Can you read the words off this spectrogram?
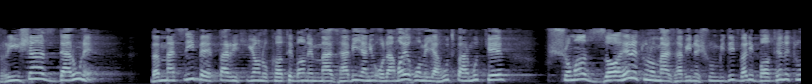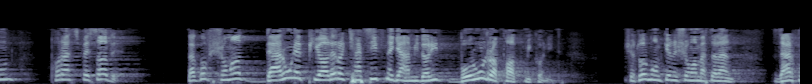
ریشه از درونه. و مسیح به فریسیان و کاتبان مذهبی یعنی علمای قوم یهود فرمود که شما ظاهرتون رو مذهبی نشون می‌دید ولی باطنتون پر از فساده. و گفت شما درون پیاله را کثیف نگه میدارید برون را پاک می‌کنید. چطور ممکنه شما مثلا ظرف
